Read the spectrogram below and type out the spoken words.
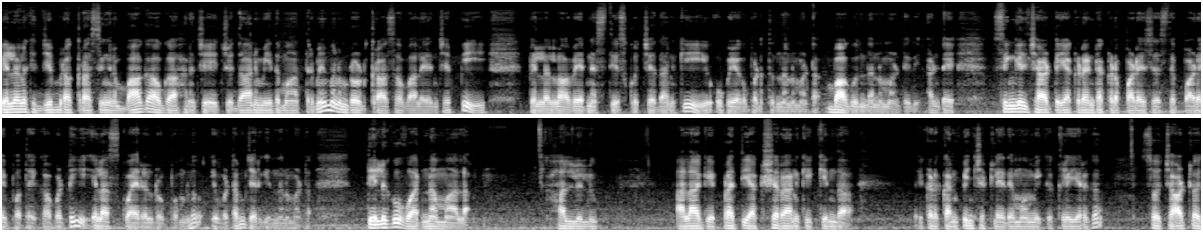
పిల్లలకి జిబ్రా క్రాసింగ్ని బాగా అవగాహన చేయొచ్చు. దాని మీద మాత్రమే మనం రోడ్ క్రాస్ అవ్వాలి అని చెప్పి పిల్లల్లో అవేర్నెస్ తీసుకొచ్చేదానికి ఉపయోగపడుతుందన్నమాట. బాగుందన్నమాట ఇది. అంటే సింగిల్ చార్ట్ ఎక్కడంటే అక్కడ పడేసేస్తే పాడైపోతాయి కాబట్టి ఇలా స్క్వైరల్ రూపంలో ఇవ్వటం జరిగిందనమాట తెలుగు వర్ణమాల హల్లులు అలాగే ప్రతి అక్షరానికి కింద ఇక్కడ కనిపించట్లేదేమో మీకు క్లియర్గా సో చార్ట్లో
